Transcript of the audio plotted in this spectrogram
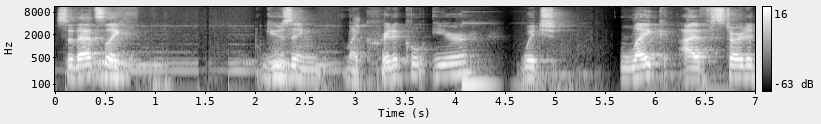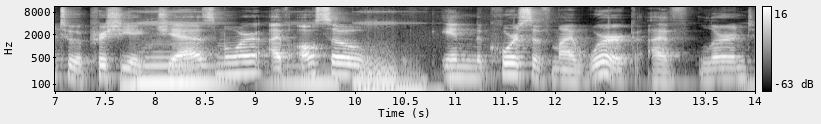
So that's like using my critical ear, which like I've started to appreciate jazz more, I've also in the course of my work, I've learned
